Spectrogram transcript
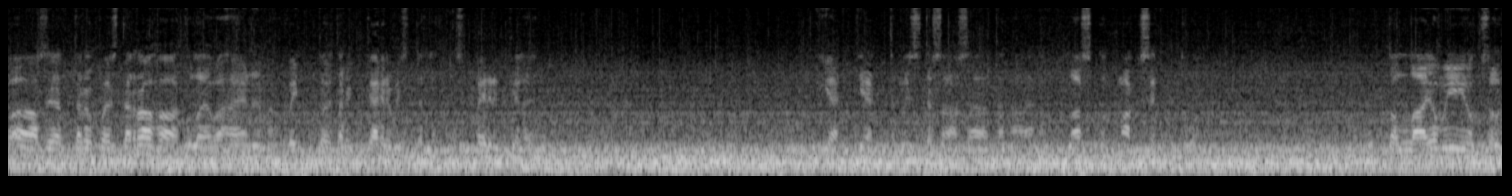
Pääasia, että rupeaa sitä rahaa tulee vähän enemmän. Vittu ei tarvitse kärvistellä tässä perkeleen. Jättiä, että mistä saa saatana aina laskut maksettua. Ollaan jo miinuksella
